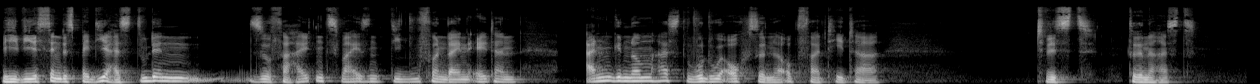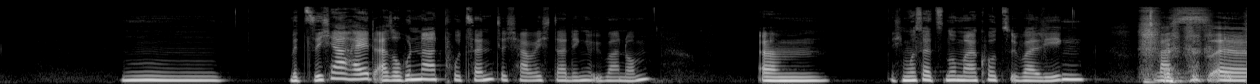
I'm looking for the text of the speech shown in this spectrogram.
Wie, wie ist denn das bei dir? Hast du denn so Verhaltensweisen, die du von deinen Eltern angenommen hast, wo du auch so eine Opfer-Täter-Twist drin hast? Hm, mit Sicherheit, also hundertprozentig habe ich da Dinge übernommen. Ähm, ich muss jetzt nur mal kurz überlegen, was. Äh,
